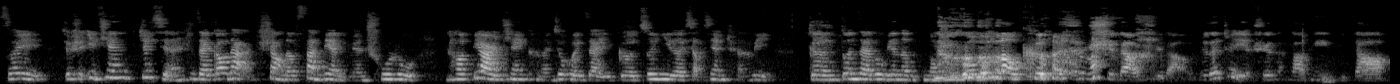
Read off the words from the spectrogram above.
所以就是一天之前是在高大上的饭店里面出入，然后第二天可能就会在一个遵义的小县城里，跟蹲在路边的农民伯伯唠 嗑，是吗？是的，是的，我觉得这也是 consulting 比较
